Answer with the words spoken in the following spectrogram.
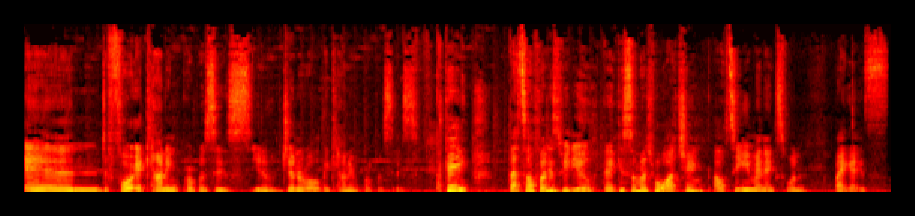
and for accounting purposes you know general accounting purposes. Okay that's all for this video. Thank you so much for watching. I'll see you in my next one. Bye guys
